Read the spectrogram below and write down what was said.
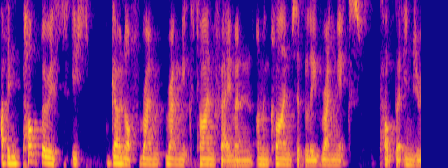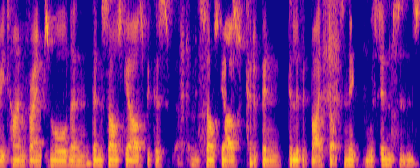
I think Pogba is is going off Rang, Rangnick's time frame, and I'm inclined to believe Rangnick's Pogba injury timeframes more than than Solskjaer's because I mean Solskjaer's could have been delivered by Dr. Nick from The Simpsons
